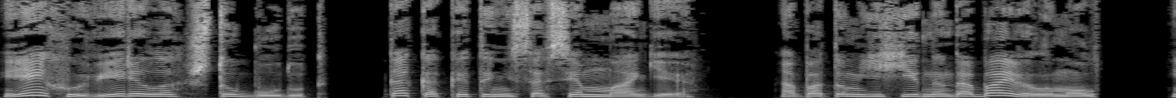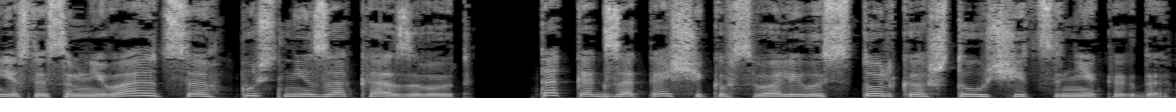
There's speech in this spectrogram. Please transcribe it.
я их уверила, что будут, так как это не совсем магия. А потом ехидно добавила, мол, если сомневаются, пусть не заказывают, так как заказчиков свалилось столько, что учиться некогда.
